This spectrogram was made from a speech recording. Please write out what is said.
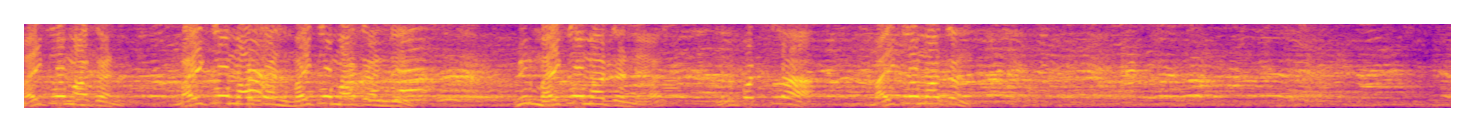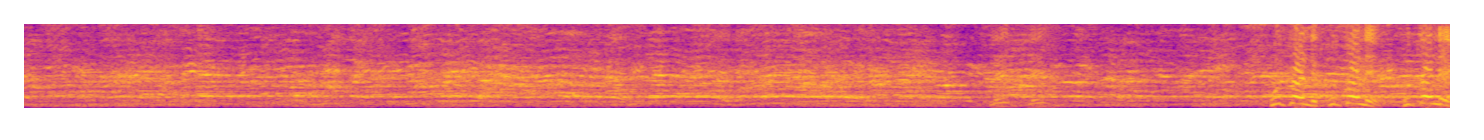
మైక్లో మాట్లాడండి. మైక్లో మాట్లాడండి మైక్లో మాట్లాడండి. మీరు మైక్లో మాట్లాడండి వినపట్ల? మైక్లో మాట్లాడండి. కూర్చోండి కూర్చోండి కూర్చోండి.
